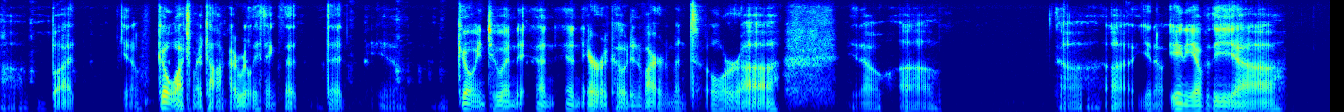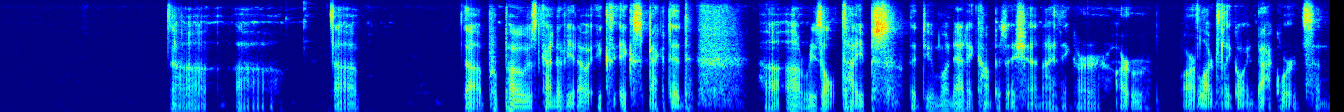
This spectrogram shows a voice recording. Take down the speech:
uh, but you know, go watch my talk. I really think that that you know, going to an an, an error code environment or uh, you know, uh, uh, you know, any of the uh, proposed kind of you know ex expected uh, uh, result types that do monadic composition, I think are are are largely going backwards and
